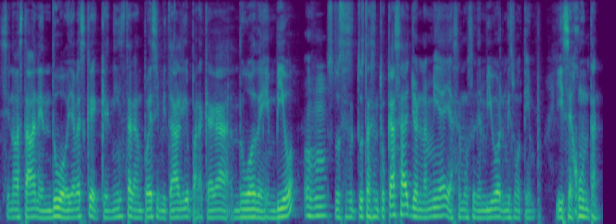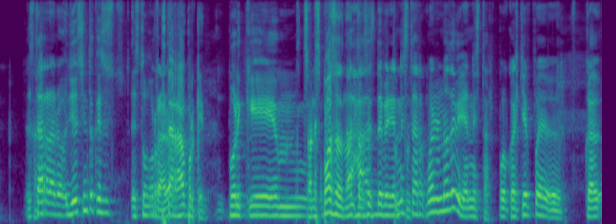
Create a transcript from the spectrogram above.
sino estaban en dúo. Ya ves que, que en Instagram puedes invitar a alguien para que haga dúo de en vivo. Entonces tú estás en tu casa, yo en la mía y hacemos un en vivo al mismo tiempo. Y se juntan. Está raro. Yo siento que eso est- estuvo raro. Está raro porque Porque... mm, son esposos, ¿no? Ajá, Entonces deberían pues, estar. Bueno, no deberían estar. Por cualquier puede, cual-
